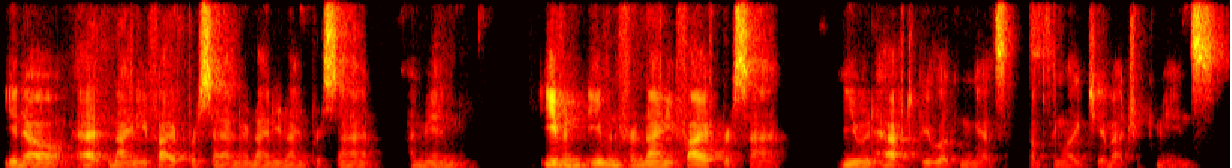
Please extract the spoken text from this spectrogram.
you know, at 95% or 99%, I mean, even even for 95%, you would have to be looking at something like geometric means.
